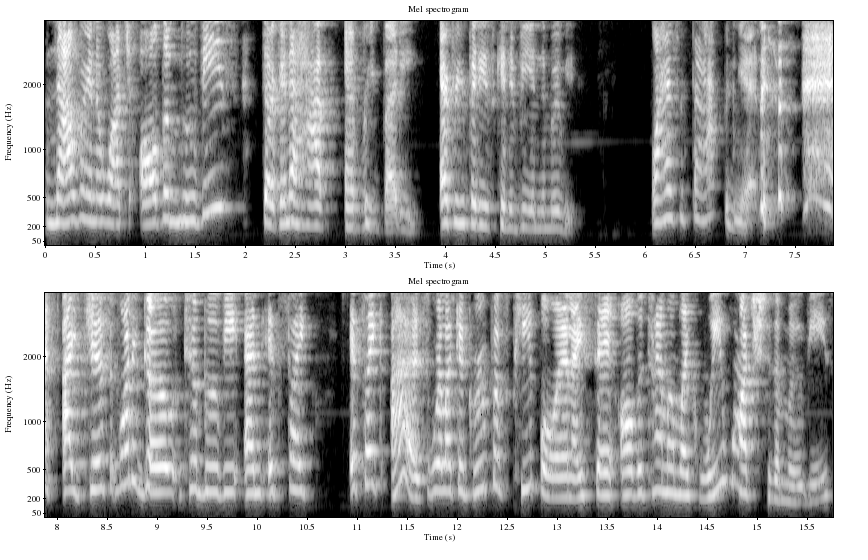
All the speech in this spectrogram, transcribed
now we're to watch all the movies they're to have everybody everybody's to be in the movie. Why hasn't that happened yet? I just want to go to a movie and it's like it's like us we're like a group of people and i say all the time i'm like we watch the movies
